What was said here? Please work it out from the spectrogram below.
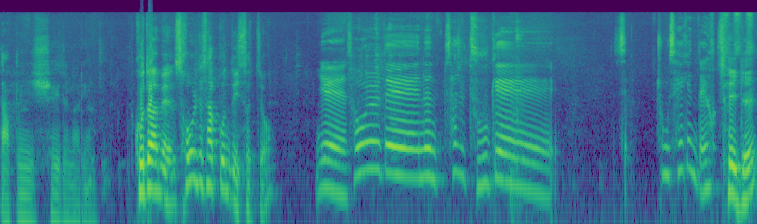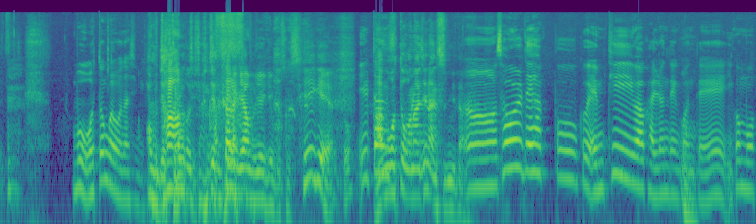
나쁜 쉐이들 말이야. 그 다음에 서울대 사건도 있었죠. 예, 서울대는 사실 두 개, 총세 개인데요. 세 개? 뭐 어떤 걸 원하십니까? 아, 다 한번 간단하게 한번 얘기해 보세요. 세 개야 또? 일단 아무것도 원하진 않습니다. 어, 서울대 학부 그 MT와 관련된 건데 어. 이건 뭐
